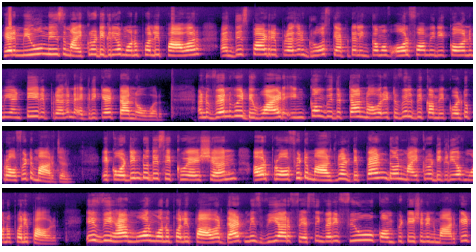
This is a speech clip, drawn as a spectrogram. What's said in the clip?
Here mu means micro degree of monopoly power and this part represent gross capital income of all firm in economy and T represent aggregate turnover and when we divide income with the turnover it will become equal to profit margin. According to this equation, our profit marginal depend on micro degree of monopoly power. If we have more monopoly power, that means we are facing very few competition in market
